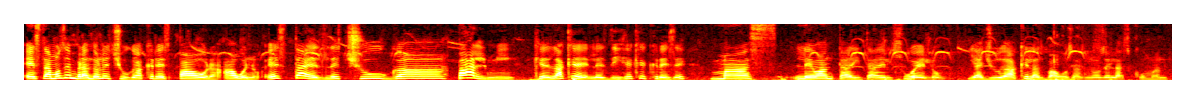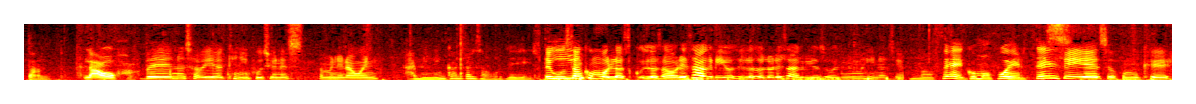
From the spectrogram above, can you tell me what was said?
Estamos sembrando lechuga crespa ahora. Ah, bueno, esta es lechuga palmi, que es la que les dije que crece más levantadita del suelo y ayuda a que las babosas no se las coman tanto la hoja. Ve, no sabía que en infusiones también era bueno. A mí me encanta el sabor de esto. ¿Te gustan como los, los sabores agrios y los olores agrios o es mi imaginación? No sé, como fuertes. Sí, eso, como que...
